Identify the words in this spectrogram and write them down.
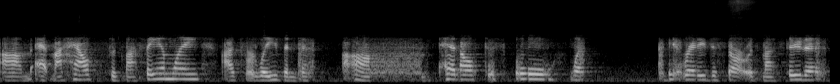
um, at my house with my family, as we're leaving to um, head off to school, when I get ready to start with my students,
